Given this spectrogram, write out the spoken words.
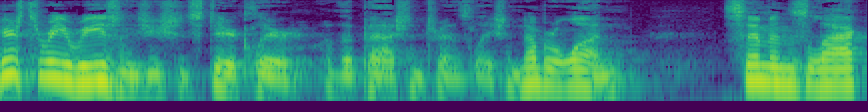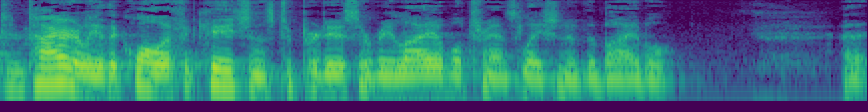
Here's three reasons you should steer clear of the Passion Translation. Number one, Simmons lacked entirely the qualifications to produce a reliable translation of the Bible. Uh,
